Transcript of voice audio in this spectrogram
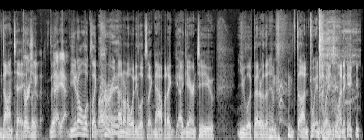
Dante Version Like, of that. Yeah, yeah. You don't look like current. right. I don't know what he looks like now, but I, I guarantee you, you look better than him on tw- in 2020.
